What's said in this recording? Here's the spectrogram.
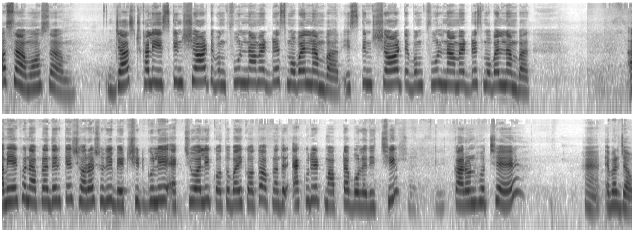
অসাম অসাম জাস্ট খালি স্ক্রিনশট এবং ফুল নাম অ্যাড্রেস মোবাইল নাম্বার স্ক্রিনশট এবং ফুল নাম অ্যাড্রেস মোবাইল নাম্বার আমি এখন আপনাদেরকে সরাসরি বেডশিটগুলি অ্যাকচুয়ালি কত বাই কত আপনাদের অ্যাকুরেট মাপটা বলে দিচ্ছি। কারণ হচ্ছে হ্যাঁ এবার যাও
